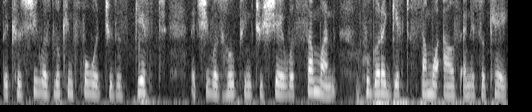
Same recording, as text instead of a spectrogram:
because she was looking forward to this gift that she was hoping to share with someone who got a gift somewhere else, and it's okay.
